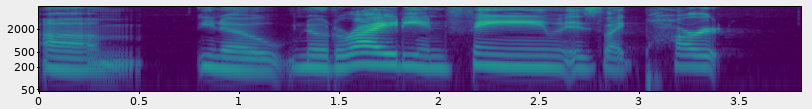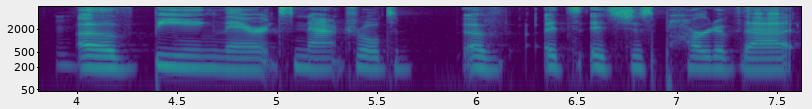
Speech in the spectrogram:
um you know, notoriety and fame is like part of being there. It's natural to of it's it's just part of that.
